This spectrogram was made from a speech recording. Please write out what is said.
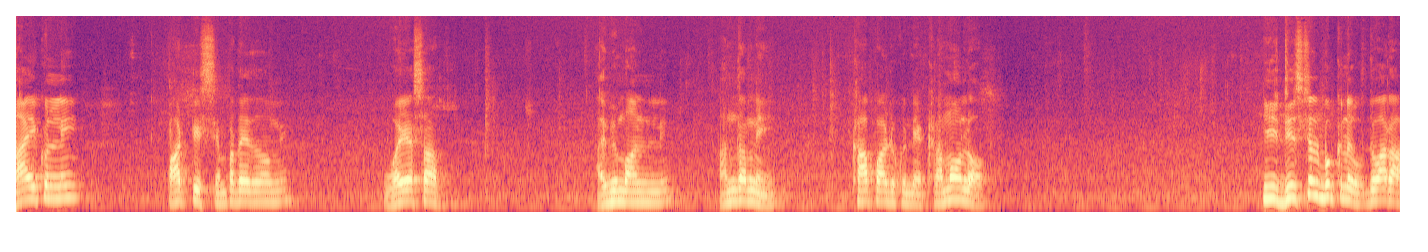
నాయకుల్ని పార్టీ సింపదైజర్ని వైఎస్ఆర్ అభిమానుల్ని అందరినీ కాపాడుకునే క్రమంలో ఈ డిజిటల్ బుక్ ద్వారా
